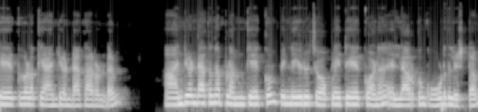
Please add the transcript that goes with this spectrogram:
കേക്കുകളൊക്കെ ആന്റി ഉണ്ടാക്കാറുണ്ട്. ആന്റി ഉണ്ടാക്കുന്ന പ്ലം കേക്കും പിന്നെ ഈ ഒരു ചോക്ലേറ്റ് കേക്കുമാണ് എല്ലാവർക്കും കൂടുതൽ ഇഷ്ടം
